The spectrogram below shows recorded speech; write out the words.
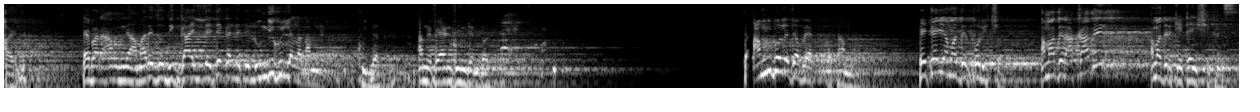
হয় না। এবার আপনি আমারে যদি গাইল লেতে গাইলেতে লুঙ্গি খুললাম আপনি খুললাম আপনি প্যান্ট কিনতেন পারেন তো আমি বলে যাব এক কথা আমরা এটাই আমাদের পরিচয়। আমাদের আকাবের আমাদেরকে এটাই শিখাইছে।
